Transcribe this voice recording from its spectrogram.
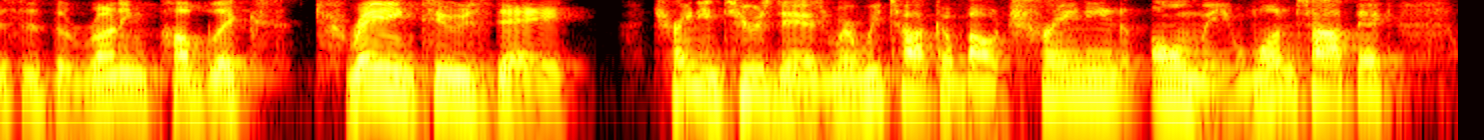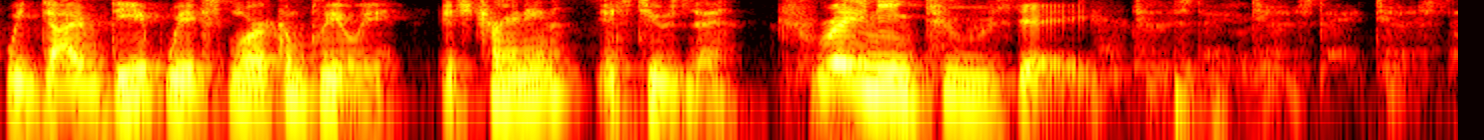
This is the Running Public's Training Tuesday. Training Tuesday is where we talk about training only. One topic, we dive deep, we explore it completely. It's training, it's Tuesday. Training Tuesday. Tuesday, Tuesday, Tuesday.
